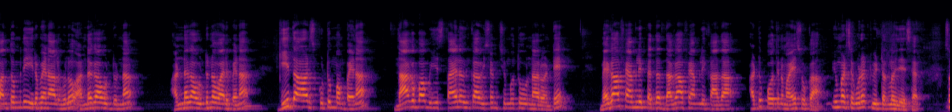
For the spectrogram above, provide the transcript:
పంతొమ్మిది ఇరవై నాలుగులో అండగా ఉంటున్న అండగా ఉంటున్న వారిపైన గీత ఆర్ట్స్ కుటుంబం పైన నాగబాబు ఈ స్థాయిలో ఇంకా విషయం చిమ్ముతూ ఉన్నారు అంటే మెగా ఫ్యామిలీ పెద్ద దగా ఫ్యామిలీ కాదా? అటు పోతిన మహేష్ ఒక విమర్శ కూడా ట్విట్టర్లో చేశారు. సో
